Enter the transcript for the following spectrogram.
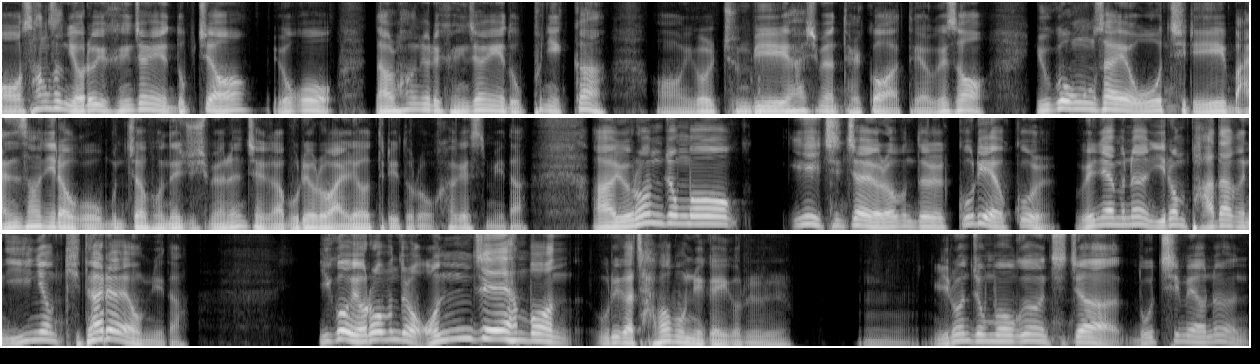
어, 상승 여력이 굉장히 높죠. 요거 나올 확률이 굉장히 높으니까 어, 이걸 준비하시면 될 것 같아요. 그래서 6504에 5572 만선이라고 문자 보내주시면은 제가 무료로 알려드리도록 하겠습니다. 아, 요런 종목이 진짜 여러분들 꿀이에요, 꿀. 왜냐면은 이런 바닥은 2년 기다려야 옵니다. 이거 여러분들 언제 한번 우리가 잡아봅니까, 이거를. 음, 이런 종목은 진짜 놓치면은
